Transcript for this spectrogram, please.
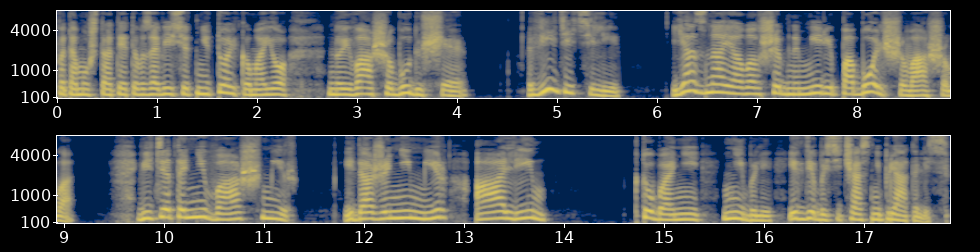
потому что от этого зависит не только мое, но и ваше будущее. Видите ли, я знаю о волшебном мире побольше вашего, ведь это не ваш мир, и даже не мир, а Алим, кто бы они ни были и где бы сейчас ни прятались.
